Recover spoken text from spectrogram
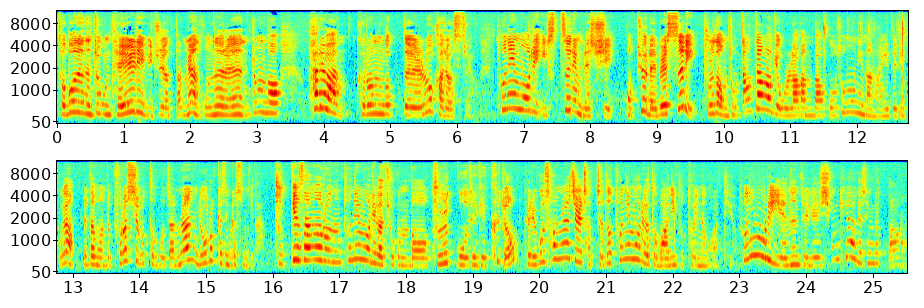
저번에는 조금 데일리 위주였다면 오늘은 좀더 화려한 그런 것들로 가져왔어요. 토니모리 Extreme Lash 어퓨 레벨 3 둘 다 엄청 짱짱하게 올라간다고 소문이 난 아이들이고요. 일단 먼저 브러쉬부터 보자면 이렇게 생겼습니다. 두께상으로는 토니모리가 조금 더 굵고 되게 크죠? 그리고 섬유질 자체도 토니모리가 더 많이 붙어있는 것 같아요. 토니모리 얘는 되게 신기하게 생겼다.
